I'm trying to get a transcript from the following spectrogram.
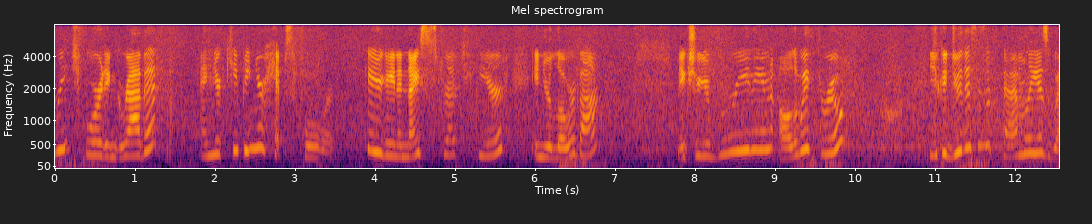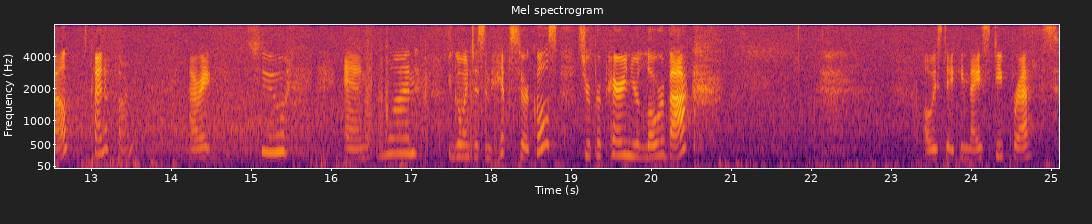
reach forward and grab it and you're keeping your hips forward. Okay, you're getting a nice stretch here in your lower back. Make sure you're breathing all the way through. You could do this as a family as well. It's kind of fun. All right, two and one. You go into some hip circles. So you're preparing your lower back. Always taking nice deep breaths.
